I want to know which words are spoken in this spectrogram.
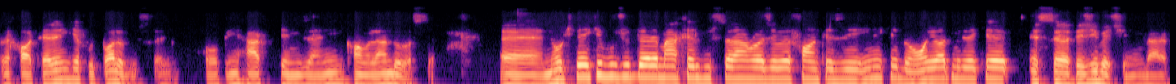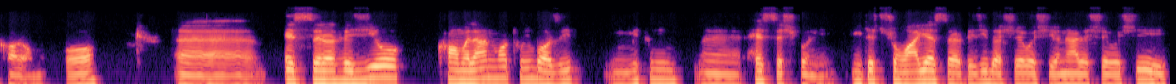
به خاطر اینکه فوتبال رو دوست داریم. خب این حرف که می‌زنیم کاملا درسته. نکته ای که وجود داره من خیلی دوست دارم راجع به فانتزی اینه که به ما یاد میده که استراتژی بچینیم برای کارامون خب؟ استراتژی رو کاملا ما تو این بازی می‌تونیم حسش کنیم. اینکه شما اگه استراتژی داشته باشی یا نداشته باشی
